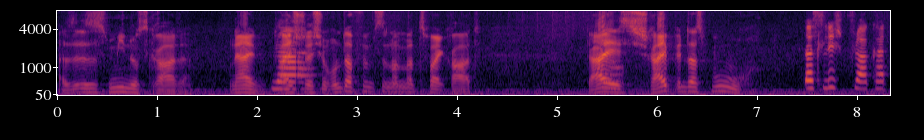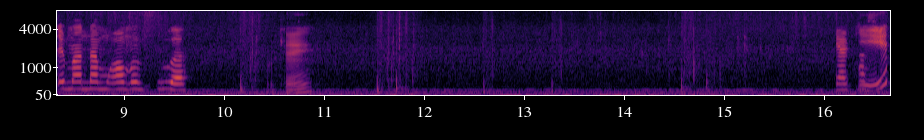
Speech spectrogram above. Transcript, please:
Also ist es Minusgrade. Nein, drei Nein. Striche unter 5 sind nochmal 2 Grad. Geist, schreib in das Buch. Das Licht flackert im anderen Raum im Flur. Okay. Ja, geht,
